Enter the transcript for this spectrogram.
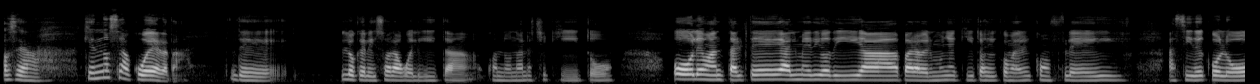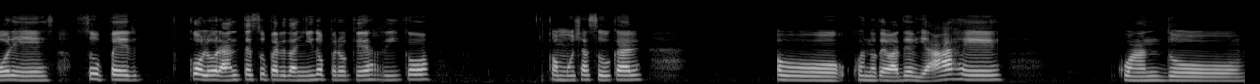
o sea, quién no se acuerda de lo que le hizo la abuelita cuando uno era chiquito? O levantarte al mediodía para ver muñequitos y comer con flakes así de colores, súper colorante súper dañino, pero que es rico, con mucho azúcar. O cuando te vas de viaje, cuando,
